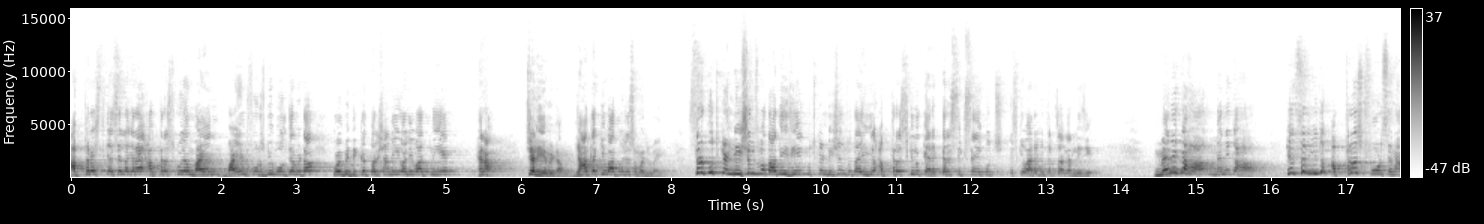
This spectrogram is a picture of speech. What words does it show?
अपथ्रस्ट कैसे लग रहा है? अपथ्रस्ट को हम बायंड फोर्स भी बोलते हैं बेटा। कोई भी दिक्कत, परेशानी वाली बात नहीं है है ना? चलिए बेटा, यहाँ तक की बात मुझे समझ में आई। सर, कुछ कंडीशंस बता दीजिए, कुछ कंडीशंस बता दीजिए। अपथ्रस्ट की तो कैरेक्टरिस्टिक्स हैं, कुछ इसके बारे में चर्चा कर लीजिए। मैंने कहा मैंने कहा कि सर, ये जो अपथ्रस्ट फोर्स है ना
